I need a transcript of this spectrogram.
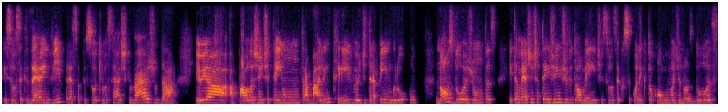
E se você quiser, envie para essa pessoa que você acha que vai ajudar. Eu e a, a Paula, a gente tem um trabalho incrível de terapia em grupo, nós duas juntas, e também a gente atende individualmente. Se você se conectou com alguma de nós duas,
